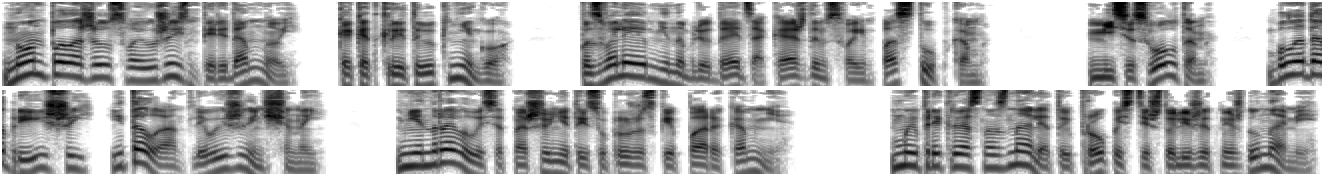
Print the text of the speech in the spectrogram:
Но он положил свою жизнь передо мной, как открытую книгу, позволяя мне наблюдать за каждым своим поступком. Миссис Уолтон была добрейшей и талантливой женщиной. Мне нравилось отношение этой супружеской пары ко мне. Мы прекрасно знали о той пропасти, что лежит между нами,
